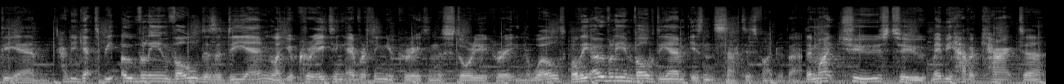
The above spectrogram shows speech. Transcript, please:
DM. How do you get to be overly involved as a DM? Like you're creating everything, you're creating the story, you're creating the world. Well, the overly involved DM isn't satisfied with that. They might choose to maybe have a character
